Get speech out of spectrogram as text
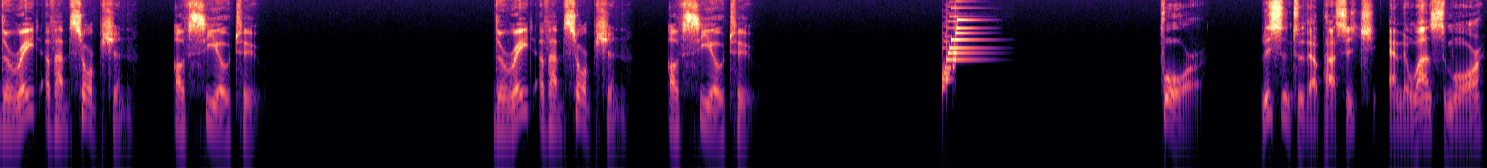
the rate of absorption of CO2, the rate of absorption of CO2. 4. Listen to the passage and once more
